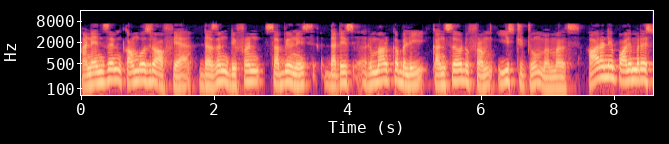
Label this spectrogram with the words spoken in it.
an enzyme composed of a dozen different subunits that is remarkably conserved from yeast to mammals. RNA polymerase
